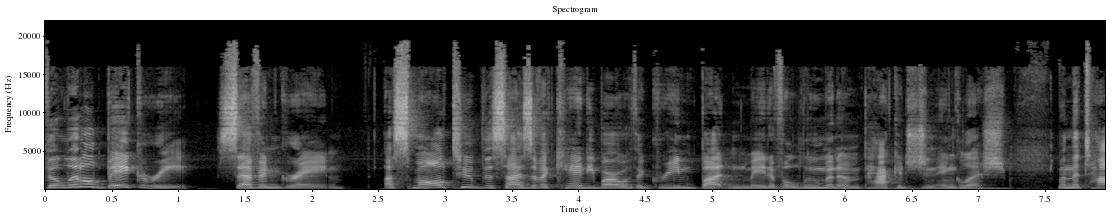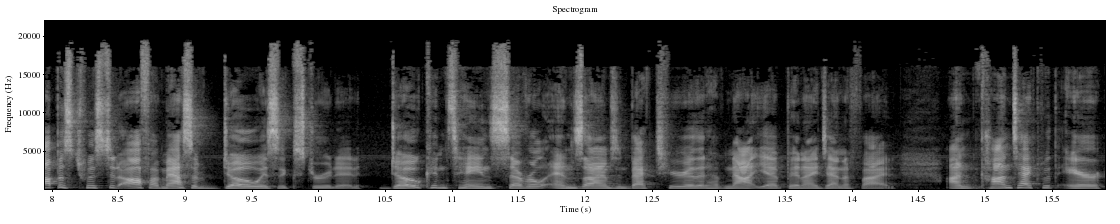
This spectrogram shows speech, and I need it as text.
The Little Bakery, 7 grain. A small tube the size of a candy bar with a green button made of aluminum packaged in English. When the top is twisted off, a massive dough is extruded. Dough contains several enzymes and bacteria that have not yet been identified. On contact with air,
